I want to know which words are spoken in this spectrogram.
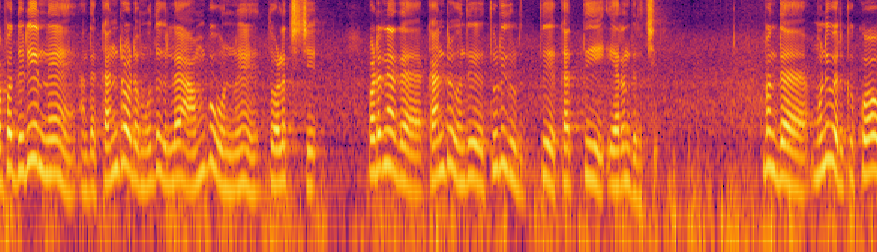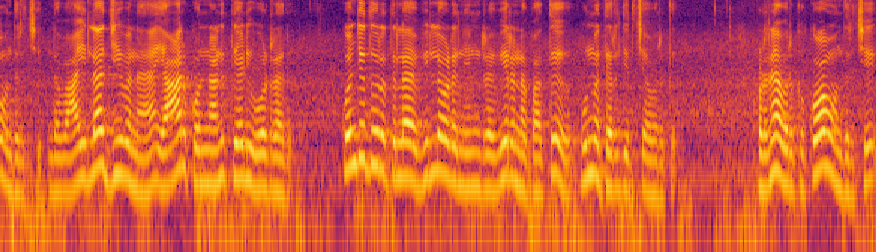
அப்போ திடீர்னு அந்த கன்றோட முதுகில் அம்பு ஒன்று தொலைச்சிச்சு. உடனே அந்த கன்று வந்து துடி துடித்து கத்தி இறந்துருச்சு. இப்போ இந்த முனிவருக்கு கோவம் வந்துருச்சு. இந்த வாயில்லா ஜீவனை யார் கொன்னான்னு தேடி ஓடுறாரு. கொஞ்ச தூரத்தில் வில்லோட நின்ற வீரனை பார்த்து உண்மை தெரிஞ்சிருச்சு அவருக்கு. உடனே அவருக்கு கோபம் வந்துருச்சு.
